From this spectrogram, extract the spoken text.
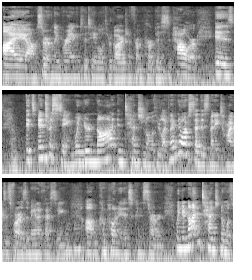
I um, certainly bring to the table with regard to from purpose to power is it's interesting when you're not intentional with your life. And I know I've said this many times as far as the manifesting um, component is concerned. When you're not intentional with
